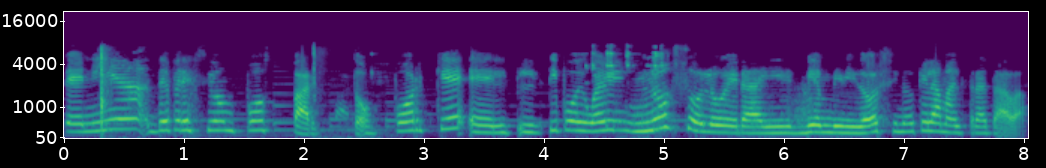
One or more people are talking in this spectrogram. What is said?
tenía depresión postparto, porque el, el tipo igual no solo era bien vividor, sino que la maltrataba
